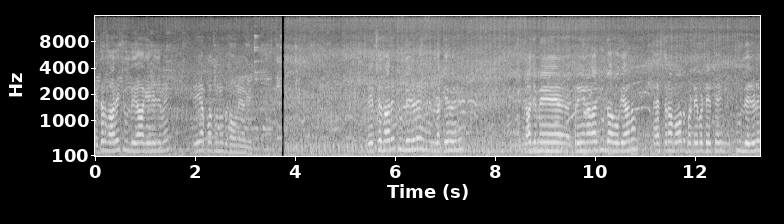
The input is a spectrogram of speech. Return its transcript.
ਇੱਧਰ ਸਾਰੇ ਝੂਲੇ ਆ ਗਏ ਇਹ ਜਿਵੇਂ। ਇਹ ਆਪਾਂ ਤੁਹਾਨੂੰ ਦਿਖਾਉਣੇ ਆਗੇ। ਤੇ ਇੱਥੇ ਸਾਰੇ ਝੂਲੇ ਜਿਹੜੇ ਲੱਗੇ ਹੋਏ ਨੇ। ਆ ਜਿਵੇਂ ਟ੍ਰੇਨ ਵਾਲਾ ਝੂਲਾ ਹੋ ਗਿਆ ਨਾ, ਇਸ ਤਰ੍ਹਾਂ ਬਹੁਤ ਵੱਡੇ ਵੱਡੇ ਇੱਥੇ ਝੂਲੇ ਜਿਹੜੇ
